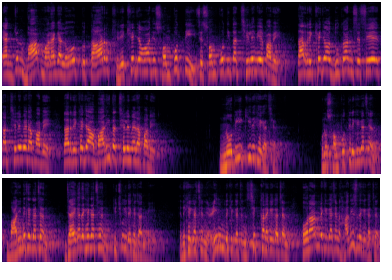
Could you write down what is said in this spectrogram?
একজন বাপ মারা গেল, তো তার রেখে যাওয়া যে সম্পত্তি, সে সম্পত্তি তার ছেলে মেয়ে পাবে। তার রেখে যাওয়া দোকান, সে সে তার ছেলেমেয়েরা পাবে। তার রেখে যাওয়া বাড়ি তার ছেলেমেয়েরা পাবে। নবী কি রেখে গেছেন? কোনো সম্পত্তি রেখে গেছেন? বাড়ি রেখে গেছেন? জায়গা রেখে গেছেন? কিছুই রেখে যাননি। রেখে গেছেন ইলম, রেখে গেছেন শিক্ষা, রেখে গেছেন কোরআন, রেখে গেছেন হাদিস, রেখে গেছেন।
